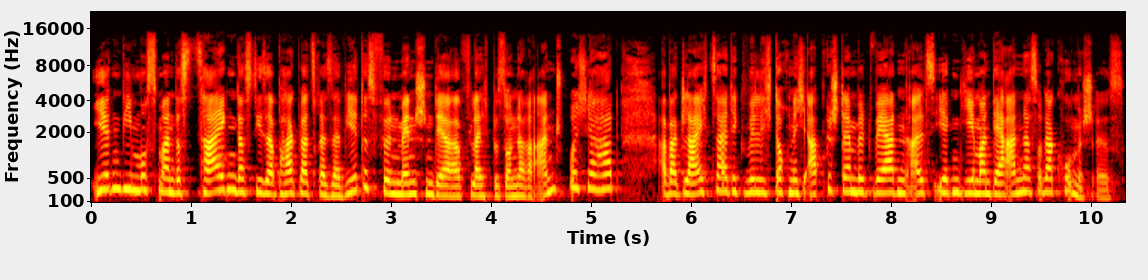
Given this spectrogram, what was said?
irgendwie muss man das zeigen, dass dieser Parkplatz reserviert ist für einen Menschen, der vielleicht besondere Ansprüche hat, aber gleichzeitig will ich doch nicht abgestempelt werden als irgendjemand, der anders oder komisch ist.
